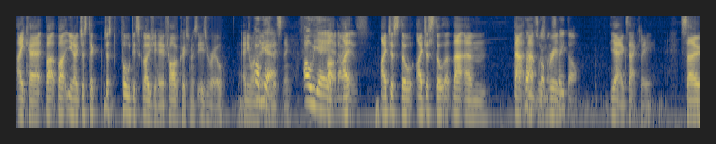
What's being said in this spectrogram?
aka, but but you know, just to just full disclosure here, Father Christmas is real. Anyone Oh, that is yeah. listening, Oh yeah, yeah, But no, I- it is. I just thought I just thought that that um that that was got really speed dial. yeah, exactly. So,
